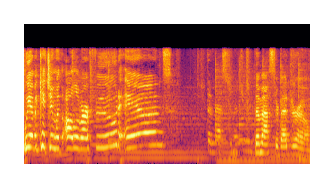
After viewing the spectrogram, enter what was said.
We have a kitchen with all of our food and The master bedroom. the master bedroom.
